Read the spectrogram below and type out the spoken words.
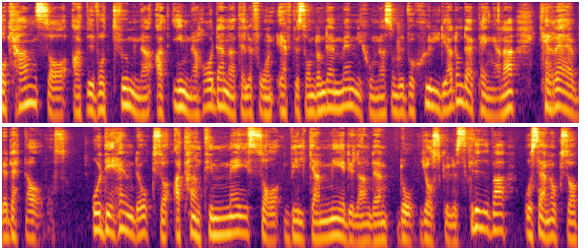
Och han sa att vi var tvungna att inneha denna telefon eftersom de där människorna som vi var skyldiga de där pengarna krävde detta av oss. Och det hände också att han till mig sa vilka meddelanden då jag skulle skriva och sen också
